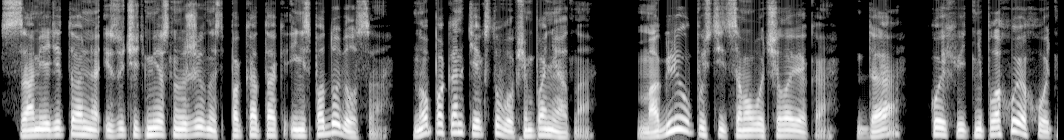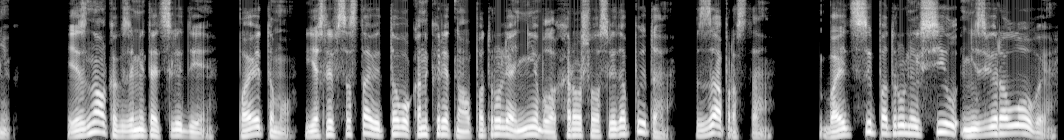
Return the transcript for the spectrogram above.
Сам я детально изучить местную живность пока так и не сподобился, но по контексту в общем понятно. Могли упустить самого человека? Да, Койх ведь неплохой охотник и знал, как заметать следы. Поэтому, если в составе того конкретного патруля не было хорошего следопыта, запросто. Бойцы патрульных сил не звероловы,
